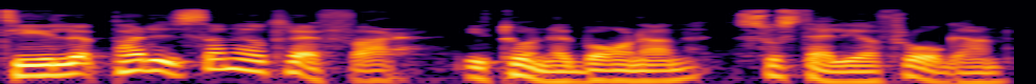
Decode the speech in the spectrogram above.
Till parisarna jag träffar i tunnelbanan så ställer jag frågan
